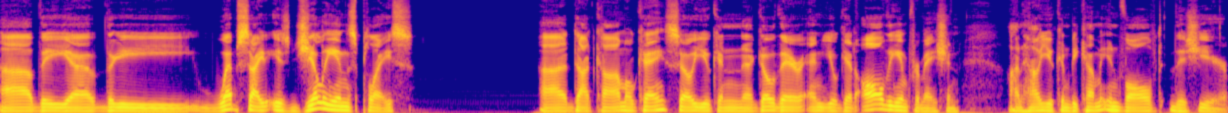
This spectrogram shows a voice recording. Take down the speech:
Uh, the uh, the website is Jillian's Place. Uh, dot com. Okay, so you can uh, go there and you'll get all the information on how you can become involved this year.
